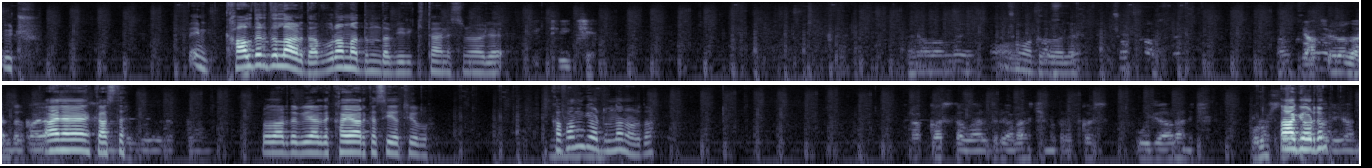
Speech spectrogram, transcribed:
3. Benim kaldırdılar da vuramadım da bir iki tanesini öyle 2 2. Ben alandayım. Olmadı Çok böyle. Çok kastı. Kalamadım. Yatıyorlardır gayet. Aynen, aynen, kastı. Buralarda bir yerde kaya arkası yatıyor bu. Kafamı gördüm lan orada. Rakkars da vardır. Alan içi mi Rakkars? Ucu alan içi. Bronz Aa, gördüm. yani.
